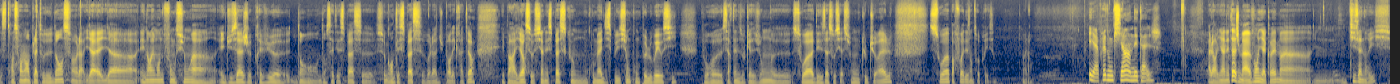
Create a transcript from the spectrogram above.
se transformer en plateau de danse. Voilà, il y a, énormément de fonctions et d'usages prévus dans, cet espace, ce grand espace voilà, du port des créateurs. Et par ailleurs, c'est aussi un espace qu'on met à disposition, qu'on peut louer aussi pour certaines occasions, soit des associations culturelles, soit parfois des entreprises. Et après, donc, il y a un étage. Alors il y a un étage, mais avant il y a quand même un- une, une tisanerie.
